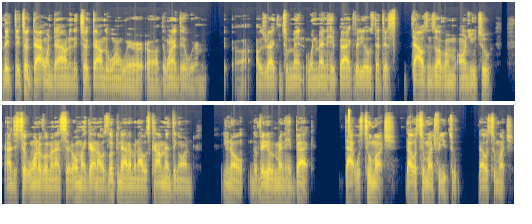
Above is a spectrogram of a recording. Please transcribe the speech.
they they took that one down and they took down the one where uh, the one I did where uh, I was reacting to men when men hit back videos that there's thousands of them on YouTube. And I just took one of them and I said, "Oh my god!" And I was looking at them and I was commenting on, you know, the video of men hit back. That was too much. That was too much for YouTube. That was too much.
